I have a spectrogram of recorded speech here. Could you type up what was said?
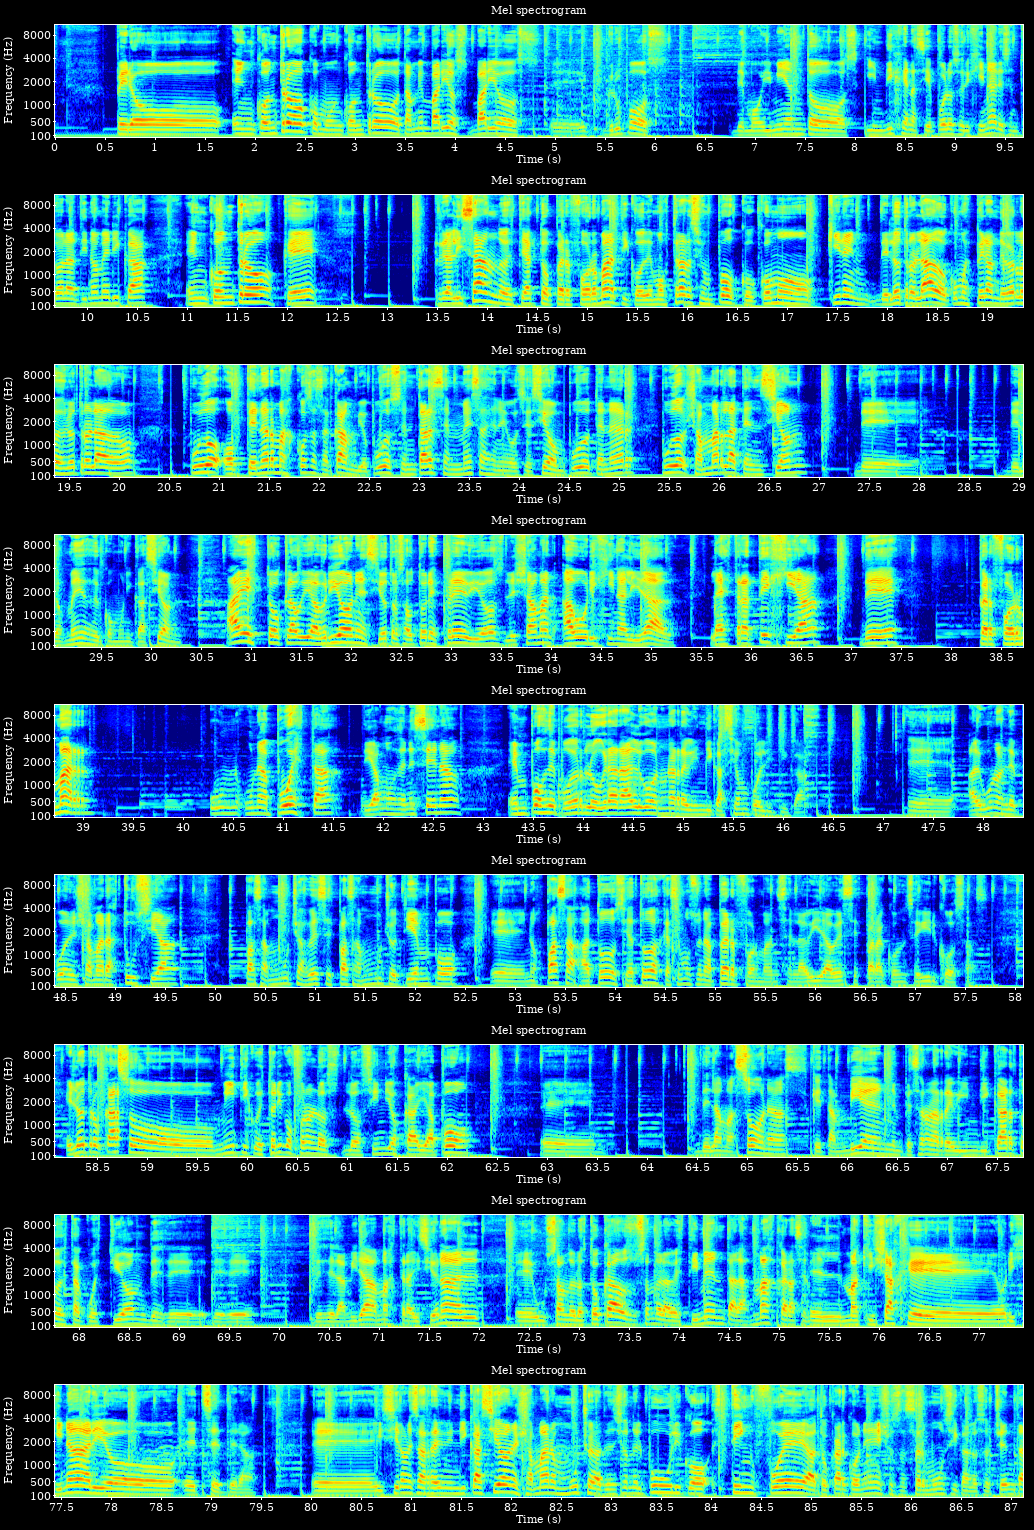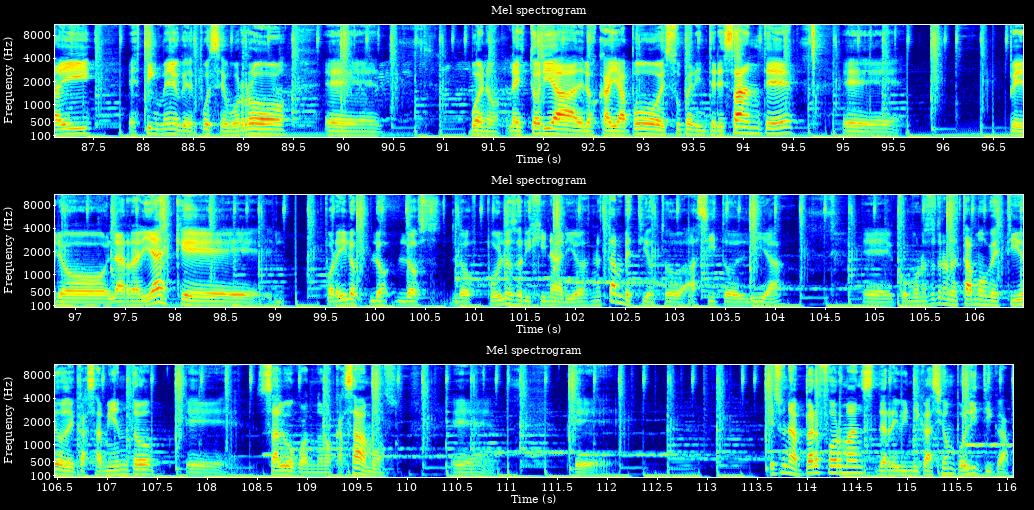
Pero encontró, como encontró también varios, varios eh, grupos de movimientos indígenas y de pueblos originarios en toda Latinoamérica, encontró que realizando este acto performático de mostrarse un poco cómo quieren del otro lado, cómo esperan de verlos del otro lado, pudo obtener más cosas a cambio, pudo sentarse en mesas de negociación, pudo tener, pudo llamar la atención de, de los medios de comunicación. A esto Claudia Briones y otros autores previos le llaman aboriginalidad, la estrategia de performar una apuesta, digamos, en escena en pos de poder lograr algo en una reivindicación política. Eh, algunos le pueden llamar astucia, pasa muchas veces, pasa mucho tiempo, eh, nos pasa a todos y a todas que hacemos una performance en la vida a veces para conseguir cosas. El otro caso mítico, histórico, fueron los, los indios Kayapó eh, del Amazonas, que también empezaron a reivindicar toda esta cuestión desde, desde, desde la mirada más tradicional, eh, usando los tocados, usando la vestimenta, las máscaras, el maquillaje originario, etc. Eh, hicieron esas reivindicaciones, llamaron mucho la atención del público. Sting fue a tocar con ellos, a hacer música en los 80 y Sting medio que después se borró. Eh, bueno, la historia de los Kayapó es súper interesante. Eh, pero la realidad es que por ahí los, pueblos originarios no están vestidos así todo el día. como nosotros no estamos vestidos de casamiento salvo cuando nos casamos. Eh, eh, es una performance de reivindicación política.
